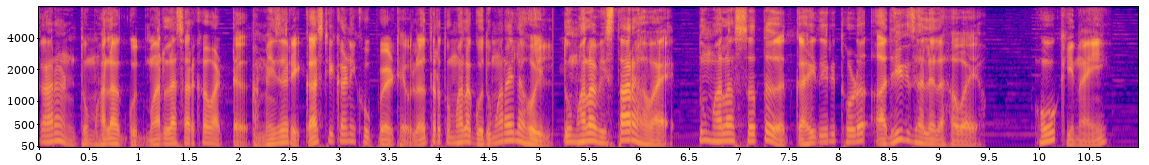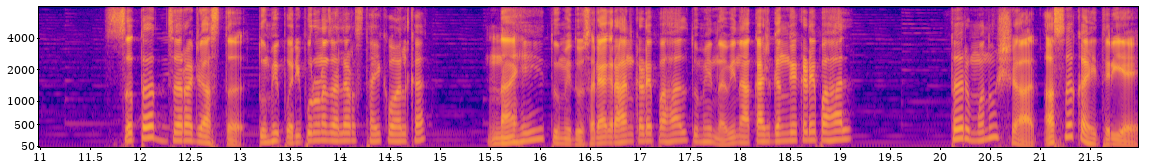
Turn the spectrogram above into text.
कारण तुम्हाला गुदमरल्यासारखं वाटतं. आम्ही जर एकाच ठिकाणी खूप वेळ ठेवलं तर तुम्हाला गुदमरायला होईल. तुम्हाला विस्तार हवाय. तुम्हाला सतत काहीतरी थोडं अधिक झालेलं हवंय. हो की नाही? सतत जरा जास्त. तुम्ही परिपूर्ण झाल्यावर स्थायिक व्हाल का? नाही तुम्ही दुसऱ्या ग्रहांकडे पाहाल तुम्ही नवीन आकाशगंगेकडे पाहाल. तर मनुष्यात असं काहीतरी आहे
